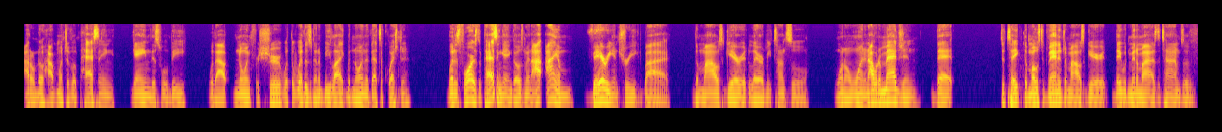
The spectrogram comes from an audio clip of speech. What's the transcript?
I don't know how much of a passing game this will be without knowing for sure what the weather's going to be like, but knowing that that's a question. But as far as the passing game goes, man, I, I am very intrigued by the Myles Garrett, Laremy Tunsil one on one. And I would imagine that to take the most advantage of Myles Garrett, they would minimize the times of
